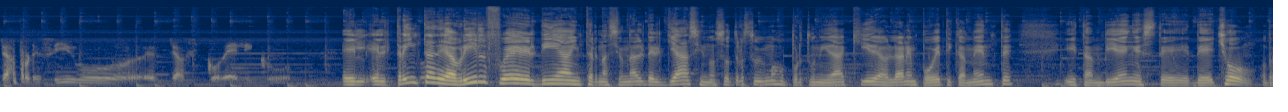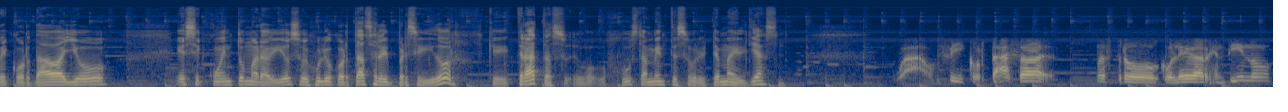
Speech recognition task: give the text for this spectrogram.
jazz progresivo, el jazz psicodélico, el, el, 30 de abril fue el Día Internacional del Jazz y nosotros tuvimos oportunidad aquí de hablar en Poéticamente y también, este, de hecho, recordaba yo ese cuento maravilloso de Julio Cortázar, El Perseguidor, que trata justamente sobre el tema del jazz. Wow, sí, Cortázar, nuestro colega argentino,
